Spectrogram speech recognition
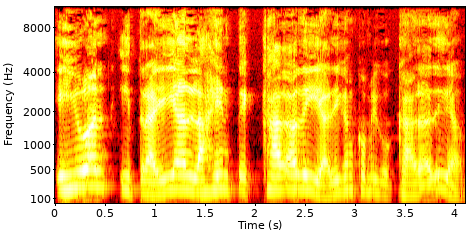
iban y traían la gente cada día, digan conmigo, cada día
